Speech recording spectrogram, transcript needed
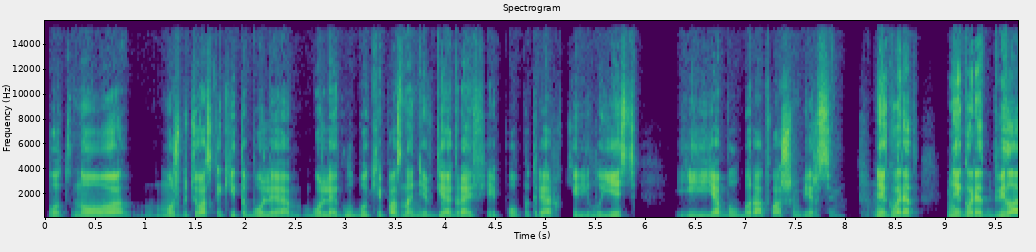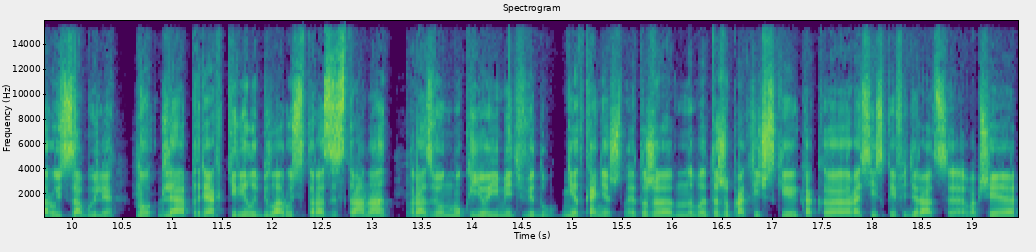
Вот. Но, может быть, у вас какие-то более, более глубокие познания в географии по патриарху Кириллу есть, и я был бы рад вашим версиям. Мне говорят, мне говорят, Беларусь забыли. Но для патриарха Кирилла Беларусь это разве страна? Разве он мог ее иметь в виду? Нет, конечно. Это же, это же практически как э, Российская Федерация. Вообще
